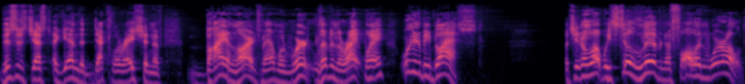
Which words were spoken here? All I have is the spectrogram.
This is just, again, the declaration of, by and large, man, when we're living the right way, we're going to be blessed. But you know what? We still live in a fallen world.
